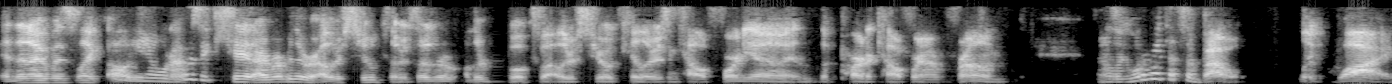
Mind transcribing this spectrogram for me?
and then I was like, oh, you know, when I was a kid, I remember there were other serial killers. There were other books about other serial killers in California and the part of California I'm from. And I was like, what about that's about? Like, why?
